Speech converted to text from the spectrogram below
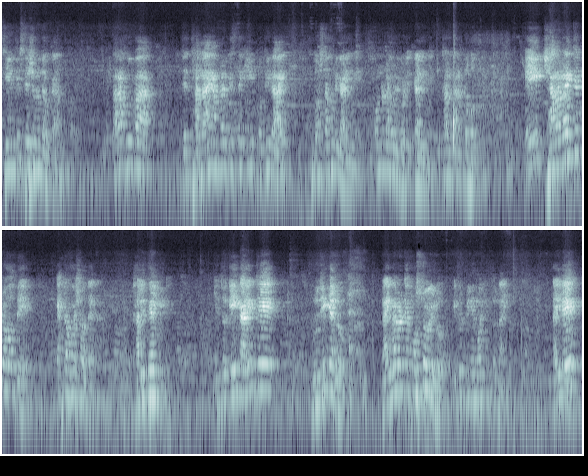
সিএনজি স্টেশনে দরকার তারা কইবা যে থানায় আমরা কাছ থেকে প্রতি রায় দশটা করে গাড়ি নেই, পনেরোটা করে গাড়ি- নেই, কারণ তারা টহল দেয়। এই সারা রাইতে টহল দেয়, একটা পয়সাও দেয় না, খালি তেল কিনে কিন্তু এই গাড়ির যে রুজি গেল, ড্রাইভারের যে কষ্ট হইল, এগুলোর বিনিময় কিন্তু নাই। তাইলে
